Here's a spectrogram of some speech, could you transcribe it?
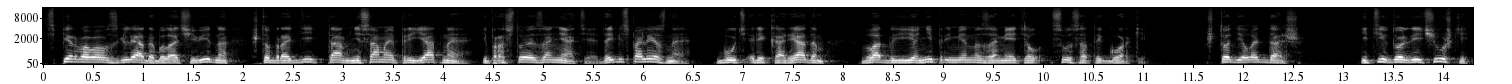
С первого взгляда было очевидно, что бродить там не самое приятное и простое занятие, да и бесполезное. Будь река рядом, Влад бы ее непременно заметил с высоты горки. Что делать дальше? Идти вдоль речушки,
